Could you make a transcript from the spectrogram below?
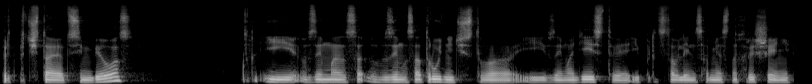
предпочитают симбиоз и взаимосо- взаимосотрудничество, и взаимодействие, и представление совместных решений,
